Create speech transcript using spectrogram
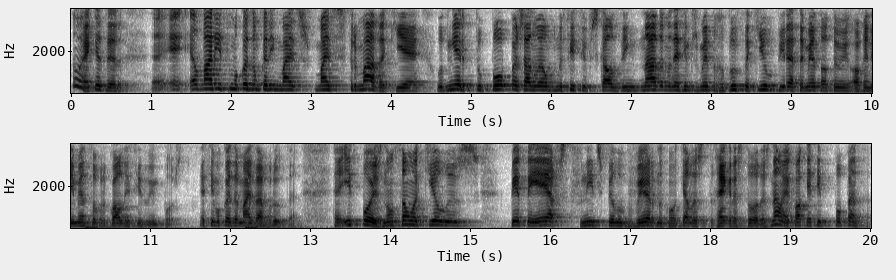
Não é? Quer dizer, é, é, levar isso uma coisa um bocadinho mais, mais extremada, que é o dinheiro que tu poupas já não é um benefício fiscalzinho de nada, mas é simplesmente reduz aquilo diretamente ao, teu, ao rendimento sobre o qual incide o imposto. É assim uma coisa mais à bruta. E depois, não são aqueles PPRs definidos pelo governo com aquelas regras todas. Não, é qualquer tipo de poupança.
